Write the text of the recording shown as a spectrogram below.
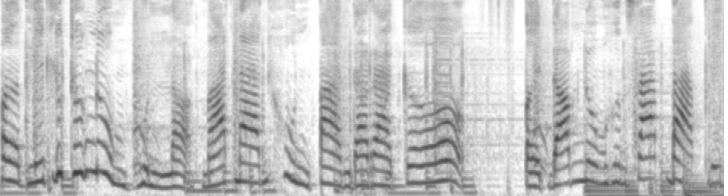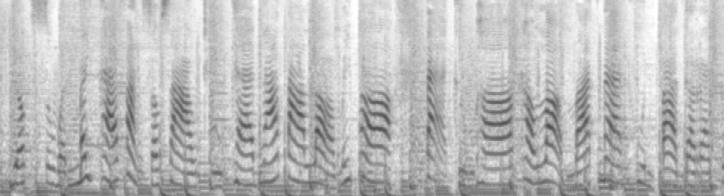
เปิดลิสต์ลูกทุ่งหนุ่มหุ่นหล่อมาดแมนหุ่นปานดาราโก เปิดดอมหนุ่มหุ่นแซบแบบพลิกยกสวนไม่แพ้ฝั่งสาวๆที่แค่หน้าตาหล่อไม่พอ แต่คุณพ่อเขาหล่อมาดแมนหุ่นปานดาราโก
